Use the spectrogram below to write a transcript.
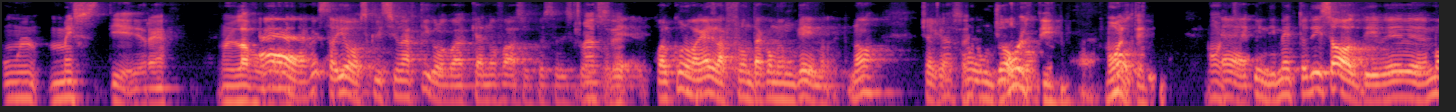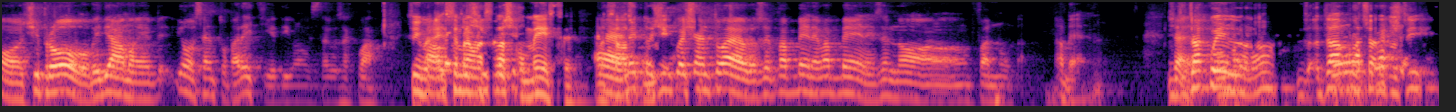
un mestiere, un lavoro. Eh, questo io scrissi un articolo qualche anno fa su questo discorso, ah, sì. qualcuno magari l'affronta come un game, no? Cioè, ah, sì. come un gioco. Molti, eh, molti. molti. Eh, quindi metto dei soldi, eh, mo, ci provo, vediamo. Eh, io sento parecchi che dicono questa cosa qua. Sì, no, ma sembra una 500, sala scommesse. Una eh, sala metto scommesse. 500 euro, se va bene va bene, se no non fa nulla. Va bene. Cioè, già quello, no? Già approcciare così.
